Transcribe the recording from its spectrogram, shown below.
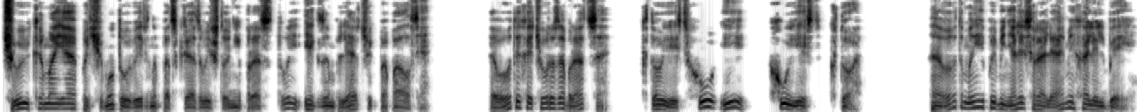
Чуйка моя почему-то уверенно подсказывает, что непростой экземплярчик попался. Вот и хочу разобраться, кто есть ху и ху есть кто. Вот мы и поменялись ролями, Халильбей.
